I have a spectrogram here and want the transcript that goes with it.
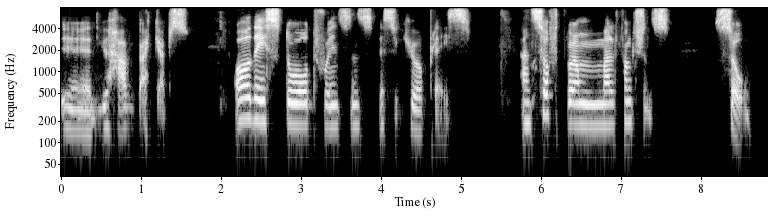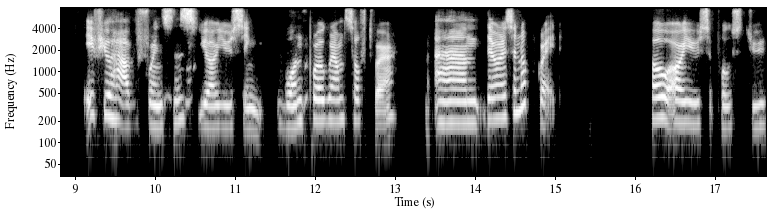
uh, you have backups? Are they stored, for instance, a secure place? And software malfunctions. So if you have, for instance, you are using one program software and there is an upgrade. How are you supposed to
